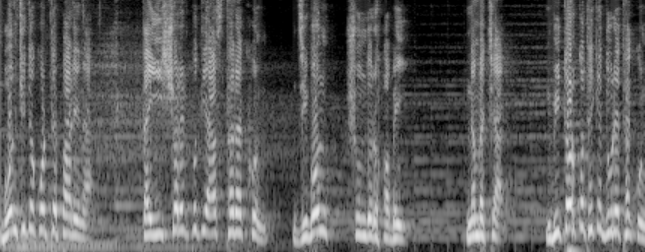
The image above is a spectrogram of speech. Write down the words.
বঞ্চিত করতে পারে না। তাই ঈশ্বরের প্রতি আস্থা রাখুন, জীবন সুন্দর হবেই। নাম্বার চার, বিতর্ক থেকে দূরে থাকুন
